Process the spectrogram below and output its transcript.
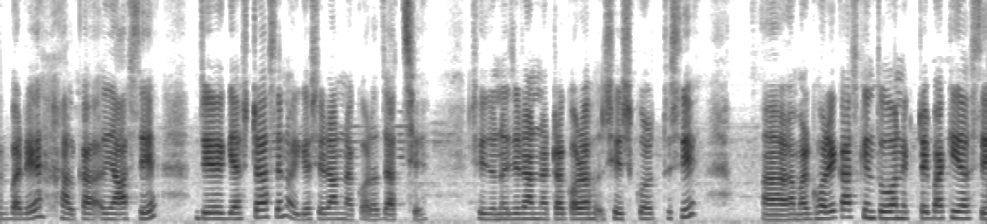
একবারে হালকা আসে। যে গ্যাসটা আছে না, ওই গ্যাসে রান্না করা যাচ্ছে। সেই জন্য যে রান্নাটা করা শেষ করতেছি। আর আমার ঘরে কাজ কিন্তু অনেকটাই বাকি আছে।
